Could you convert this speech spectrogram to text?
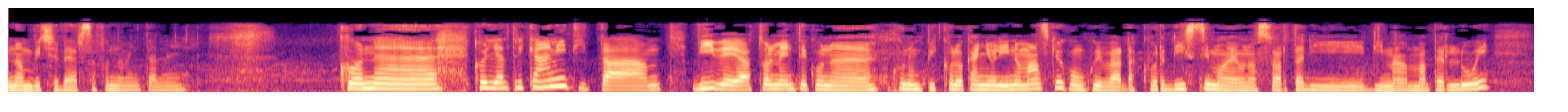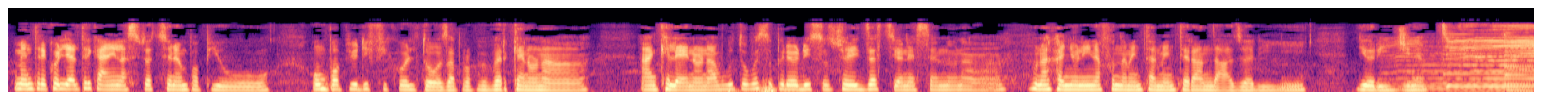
non viceversa fondamentalmente. Con, eh, con gli altri cani Tita vive attualmente con, eh, con un piccolo cagnolino maschio con cui va d'accordissimo, è una sorta di, di mamma per lui, mentre con gli altri cani la situazione è un po' più, un po' più difficoltosa proprio perché ha, anche lei non ha avuto questo periodo di socializzazione essendo una, una cagnolina fondamentalmente randagia di, di origine.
